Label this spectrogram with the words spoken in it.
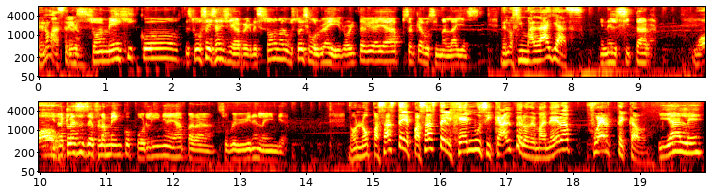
Ve nomás, Trino. Regresó a México, estuvo seis años y ya regresó, no le gustó y se volvió a ir. Ahorita vive allá cerca de los Himalayas, De los Himalayas. en el Citar. Wow. Y da clases de flamenco por línea ya para sobrevivir en la India. No, no, pasaste, pasaste el gen musical, pero de manera fuerte, cabrón. Y Ale,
